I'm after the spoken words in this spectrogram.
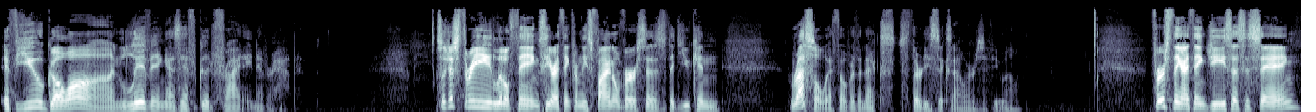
if you go on living as if Good Friday never happened. So, just three little things here, I think, from these final verses that you can wrestle with over the next 36 hours, if you will. First thing I think Jesus is saying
